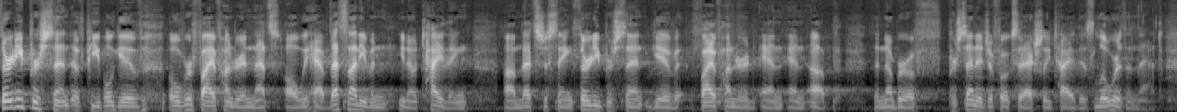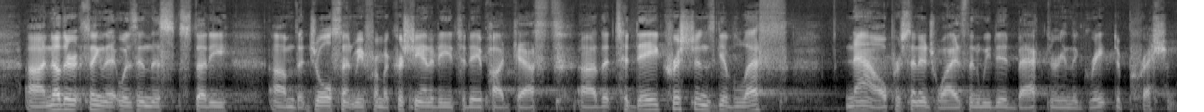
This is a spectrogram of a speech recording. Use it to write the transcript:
30% of people give over 500 and that's all we have. That's not even, you know, tithing. Um, that's just saying 30% give 500 and, and up the number of percentage of folks that actually tithe is lower than that. Uh, another thing that was in this study um, that Joel sent me from a Christianity Today podcast uh, that today Christians give less now, percentage wise, than we did back during the Great Depression.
